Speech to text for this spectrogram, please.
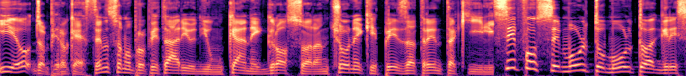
io, Giampiero Kesten, sono proprietario di un cane grosso arancione che pesa 30 kg. Se fosse molto molto aggressivo,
